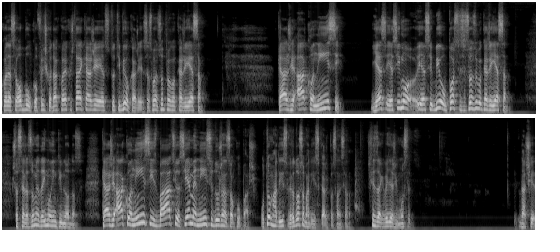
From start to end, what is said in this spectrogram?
kod da se obuko friško, dakle, pa rekao šta je, kaže, jesi to ti bio, kaže, sa svojom suprugom, kaže, jesam. Kaže, ako nisi, jes, jesi, imao, jesi bio u posti sa svojom suprugom, kaže, jesam. Što se razumije da imao intimni odnos. Kaže, ako nisi izbacio sjeme, nisi dužan da se okupaš. U tom hadisu, vjerodostom hadisu, kaže poslani sada. Čim ga bilježi muslim. Znači,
